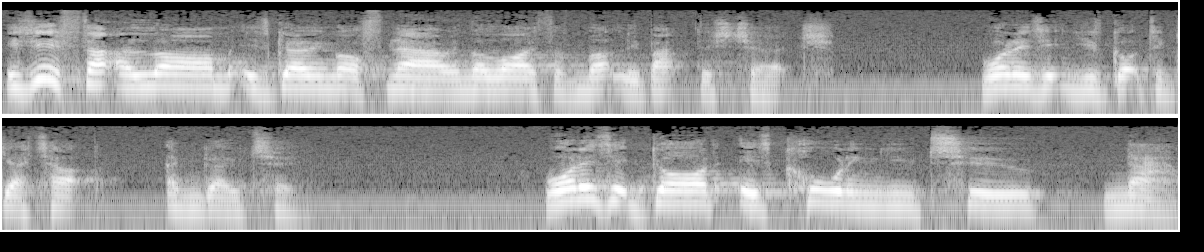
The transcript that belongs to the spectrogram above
is if that alarm is going off now in the life of Mutley Baptist Church, what is it you've got to get up and go to? What is it God is calling you to now?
